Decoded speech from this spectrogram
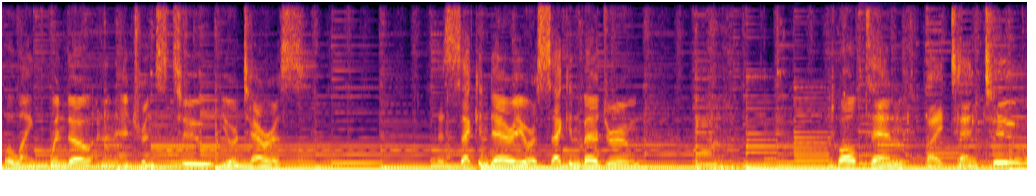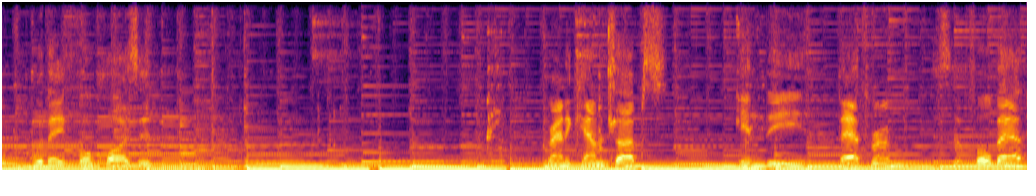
full-length window and an entrance to your terrace. The secondary or second bedroom. 1210 by 102 with a full closet. Granite countertops in the bathroom. This is a full bath.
